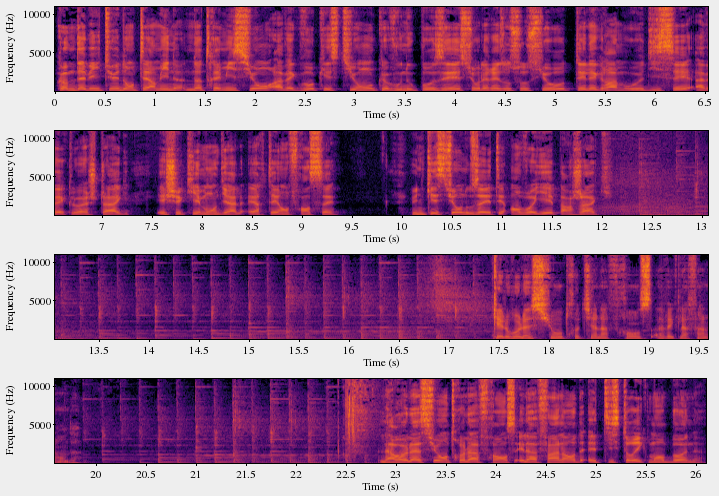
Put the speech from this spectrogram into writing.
Comme d'habitude, on termine notre émission avec vos questions que vous nous posez sur les réseaux sociaux, Telegram ou Odyssée avec le hashtag échiquier mondial RT en français. Une question nous a été envoyée par Jacques. Quelle relation entretient la France avec la Finlande? La relation entre la France et la Finlande est historiquement bonne.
